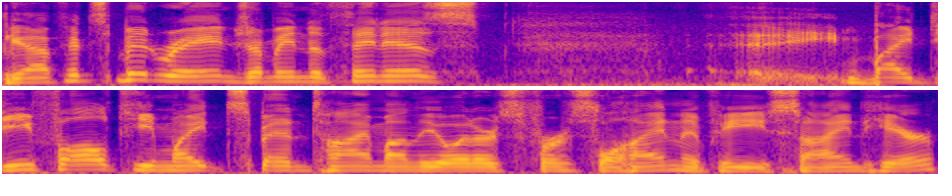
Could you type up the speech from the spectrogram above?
Yeah, if it's mid range, I mean, the thing is, Uh, by default, he might spend time on the Oilers' first line if he signed here.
